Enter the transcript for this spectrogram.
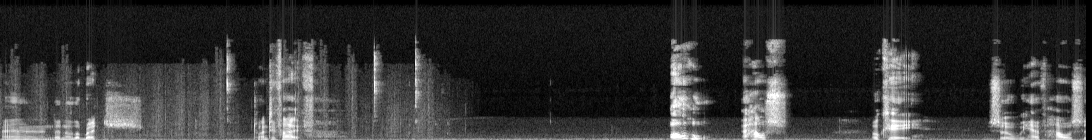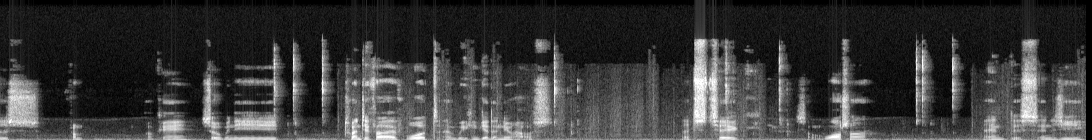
And another bridge. 25. Oh! A house! Okay. So we have houses from... Okay, so we need 25 wood and we can get a new house. Let's take some water and this energy.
